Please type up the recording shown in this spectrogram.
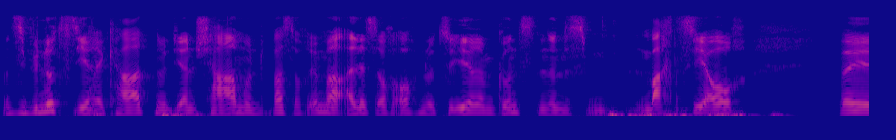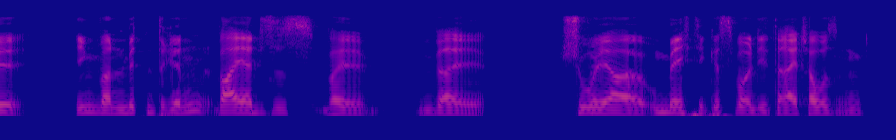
und sie benutzt ihre Karten und ihren Charme und was auch immer, alles auch, auch nur zu ihrem Gunsten und das macht sie auch, weil irgendwann mittendrin war ja dieses, weil, weil Sho ja unmächtig ist, wollen die 3000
